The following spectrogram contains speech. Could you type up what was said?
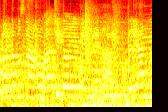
Ba, tapos na ako. Matchy daw yung SNR. Dalian mo.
